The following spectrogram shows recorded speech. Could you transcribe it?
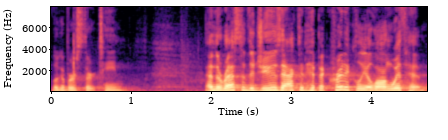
Look at verse 13. And the rest of the Jews acted hypocritically along with him,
